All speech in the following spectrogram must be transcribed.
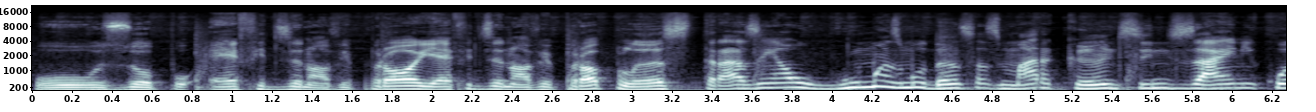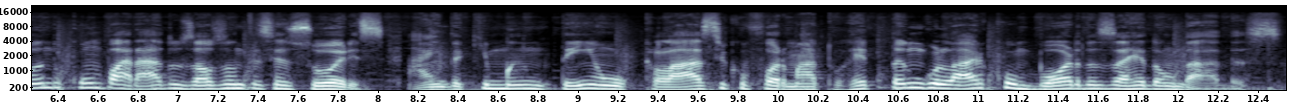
Os Oppo F19 Pro e F19 Pro Plus trazem algumas mudanças marcantes em design quando comparados aos antecessores, ainda que mantenham o clássico formato retangular com bordas arredondadas.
